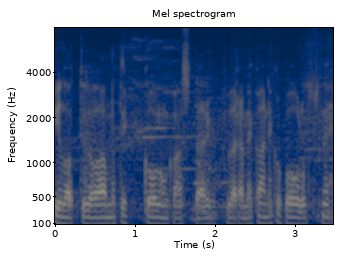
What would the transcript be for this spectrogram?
pilotti tuolla ammattikoulun kanssa, tämä niin pyörämekaanikkokoulutus, niin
